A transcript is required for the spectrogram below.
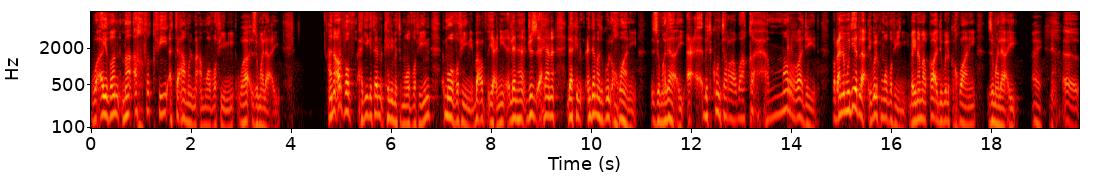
وأيضا ما أخفق في التعامل مع موظفيني وزملائي. أنا أرفض حقيقة كلمة موظفين موظفيني. بعض يعني لأنها جزء أحيانا لكن عندما تقول إخواني زملائي بتكون ترى واقعها مرة جيد. طبعا المدير لا يقول لك موظفيني بينما القائد يقول لك إخواني زملائي. أي. نعم. آه،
